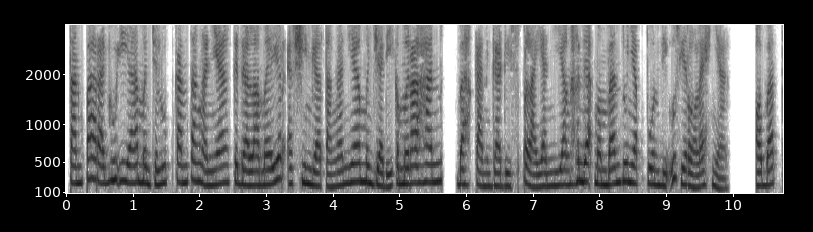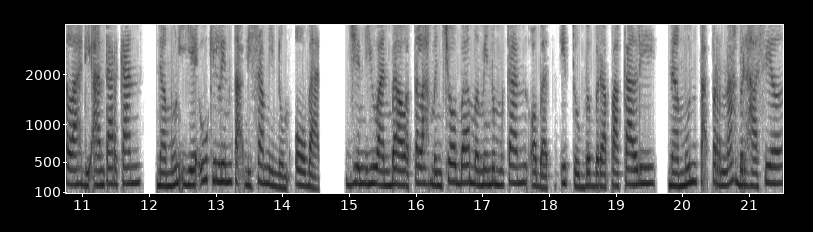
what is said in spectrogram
tanpa ragu ia mencelupkan tangannya ke dalam air es hingga tangannya menjadi kemerahan, bahkan gadis pelayan yang hendak membantunya pun diusir olehnya. Obat telah diantarkan, namun Yeu Kilin tak bisa minum obat. Jin Yuan Bao telah mencoba meminumkan obat itu beberapa kali, namun tak pernah berhasil,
